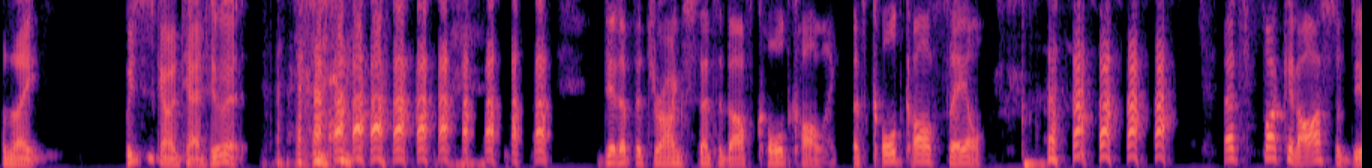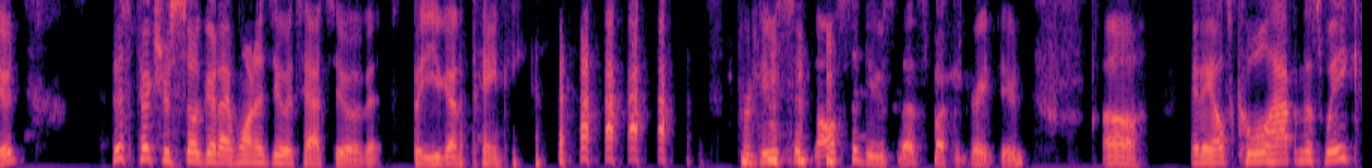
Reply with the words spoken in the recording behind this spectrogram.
was like, we just got to tattoo it. Did up the drawing, sent it off. Cold calling. That's cold call sale. That's fucking awesome, dude. This picture's so good. I want to do a tattoo of it, but you got to pay me. Produce it and I'll seduce. That's fucking great, dude. Oh, anything else cool happened this week?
